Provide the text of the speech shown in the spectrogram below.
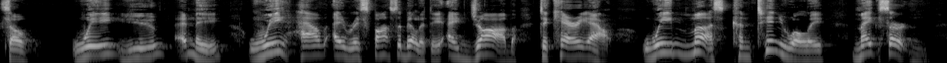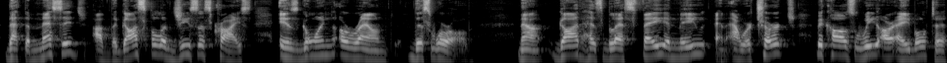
So we, you, and me, we have a responsibility, a job to carry out. We must continually make certain that the message of the gospel of Jesus Christ is going around this world. Now, God has blessed Faye and me and our church because we are able to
